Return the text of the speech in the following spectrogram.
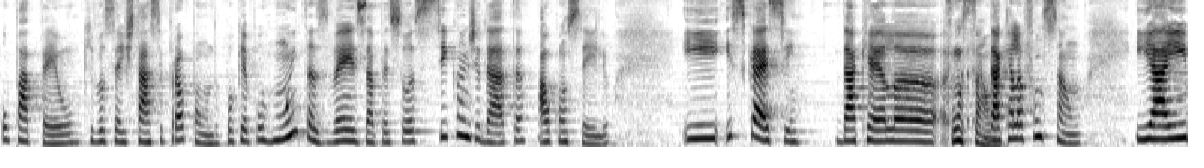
o papel que você está se propondo, porque por muitas vezes a pessoa se candidata ao conselho e esquece daquela função. Daquela função. E aí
